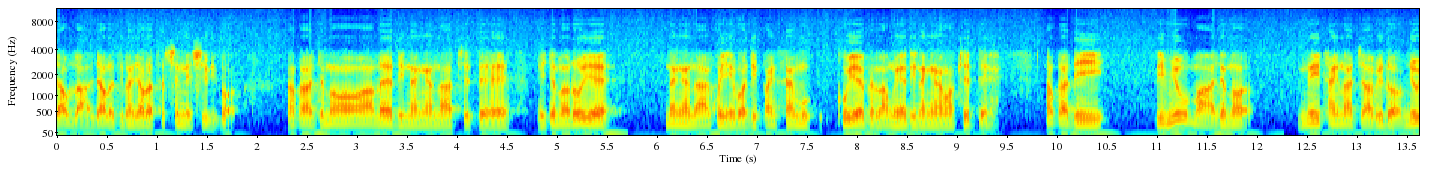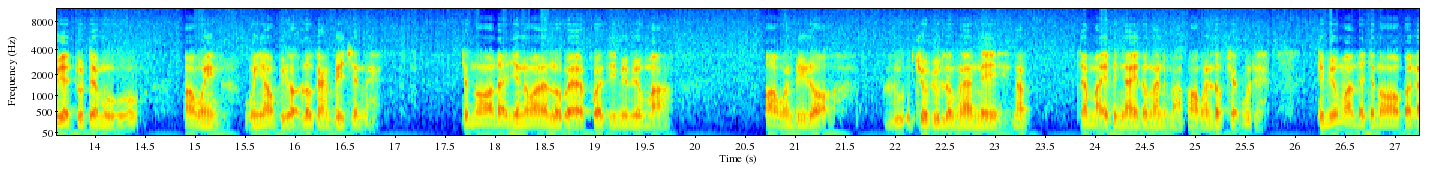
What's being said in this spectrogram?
ရောက်လာရောက်လာဒီမှာရောက်လာဆက်ရှင်နေရှိပြီပေါ့နောက်ကကျွန်တော်လည်းဒီနိုင်ငံသားဖြစ်တယ်ဒီကျွန်တော်တို့ရဲ့နိုင်ငံသားခွင့်ရပေါ့ဒီပိုင်ဆိုင်မှုကိုယ့်ရဲ့ဘယ်လောက်ငယ်ဒီနိုင်ငံမှာဖြစ်တယ်နောက်ကဒီဒီမြို့မှာကျွန်တော်နေထိုင်လာကြပြီးတော့မြို့ရဲ့တိုးတက်မှုကိုပါဝင်ဝင်ရောက်ပြီးတော့လုပ်ကင်ပေးခြင်းတယ်ကျွန်တော်လည်းရင်တော့လည်းလိုပဲအဖွဲ့အစည်းမျိုးမျိုးမှာ ပါဝင်ပြီးတော့လူအကျိုးပြုလုပ်ငန်းတွေနောက်ကျန်းမာရေးပညာရေးလုပ်ငန်းတွေမှာပါဝင်လုပ်ခဲ့မှုတယ်ဒီမျိုးမှာလည်းကျွန်တော်ဘက်က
